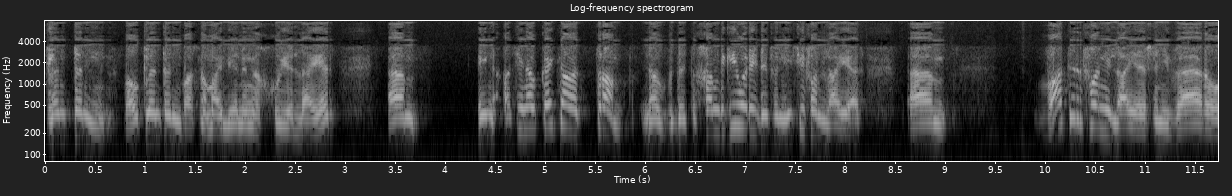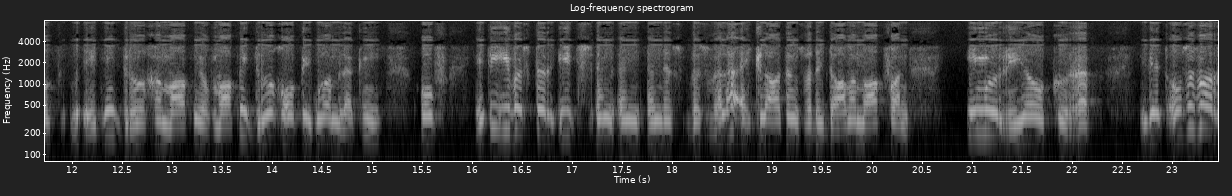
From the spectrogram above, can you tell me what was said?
Clinton, Bill Clinton was na my mening 'n goeie leier. Ehm um, en as jy nou kyk na Trump, nou dit gaan 'n bietjie oor die definisie van leier. Ehm um, watter van die leiers in die wêreld het nie droog gemaak nie of maak nie droog op die oomblik nie of het jy iewerster iets in in in dis dis wille uitlatings wat die dame maak van immoreel korrup. Jy weet ons is maar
